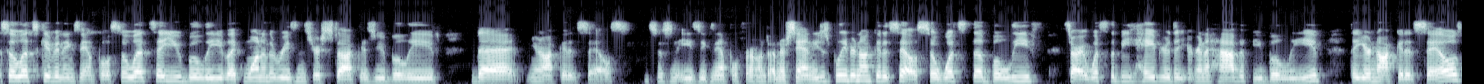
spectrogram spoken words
so let's give an example. So let's say you believe, like one of the reasons you're stuck is you believe that you're not good at sales. It's just an easy example for everyone to understand. You just believe you're not good at sales. So what's the belief? Sorry, what's the behavior that you're going to have if you believe that you're not good at sales?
